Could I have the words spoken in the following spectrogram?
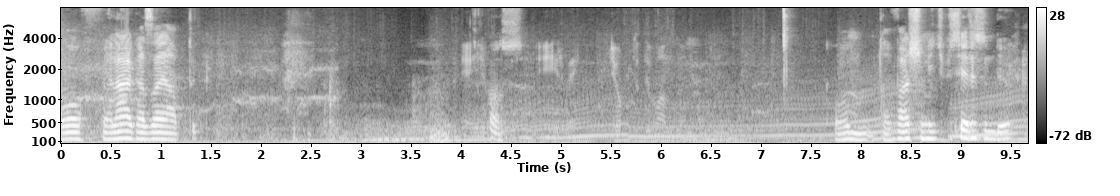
Of fena kaza yaptık. Eyvah. Olsun. Airbag yoktu değil mi onda? Oğlum Tofaş'ın hiçbir serisin diyor.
